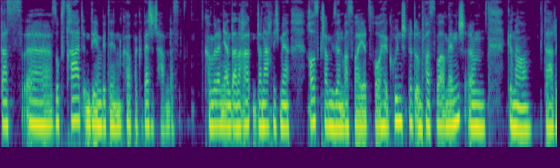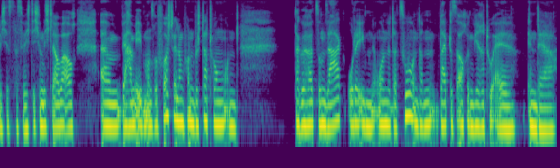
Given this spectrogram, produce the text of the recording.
das äh, Substrat, in dem wir den Körper gebettet haben. Das können wir dann ja danach, danach nicht mehr rausklamüsern, was war jetzt vorher Grünschnitt und was war Mensch. Ähm, genau, dadurch ist das wichtig. Und ich glaube auch, ähm, wir haben eben unsere Vorstellung von Bestattung und da gehört so ein Sarg oder eben eine Urne dazu und dann bleibt es auch irgendwie rituell in der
